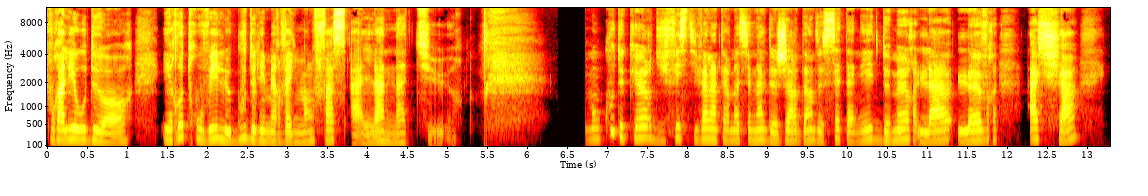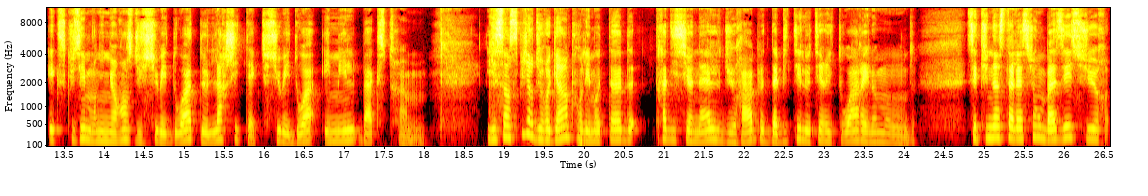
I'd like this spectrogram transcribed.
pour aller au dehors et retrouver le goût de l'émerveillement face à la nature. Mon coup de cœur du Festival international de jardin de cette année demeure l'œuvre Asha, excusez mon ignorance du suédois, de l'architecte suédois Emil Backström. Il s'inspire du regain pour les méthodes traditionnelles durables d'habiter le territoire et le monde. C'est une installation basée sur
